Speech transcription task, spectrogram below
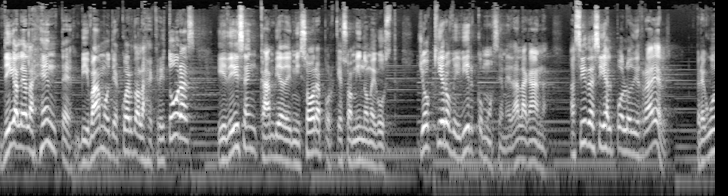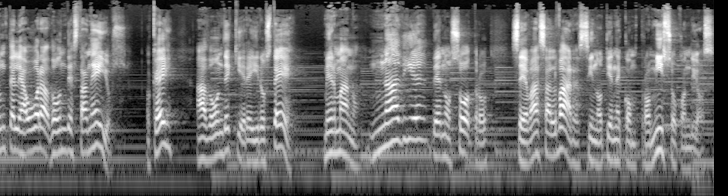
Dígale a la gente, vivamos de acuerdo a las escrituras y dicen, cambia de emisora porque eso a mí no me gusta. Yo quiero vivir como se me da la gana. Así decía el pueblo de Israel. Pregúntele ahora dónde están ellos. ¿Ok? ¿A dónde quiere ir usted? Mi hermano, nadie de nosotros se va a salvar si no tiene compromiso con Dios.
